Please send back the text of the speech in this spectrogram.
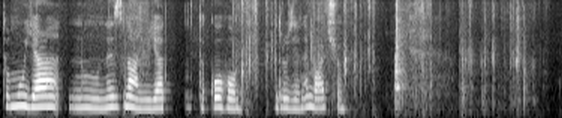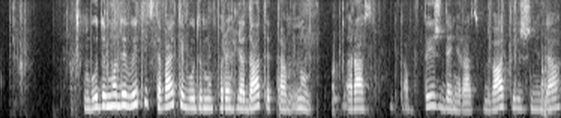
Тому я ну, не знаю, я такого, друзі, не бачу. Будемо дивитись, давайте будемо переглядати там, ну, раз там, в тиждень, раз в два тижні, да?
